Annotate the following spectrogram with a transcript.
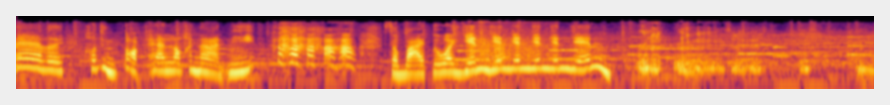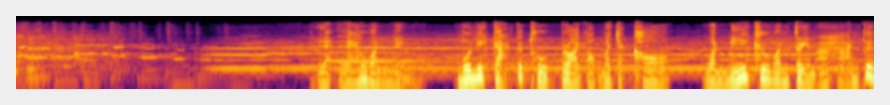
แน่ๆเลย เขาถึงตอบแทนเราขนาดนี้ สบายตัวเย็นเย็นเย็นเย็นเย็นเย็นและแล้ววันหนึ่งโมนิกะก็ถูกปล่อยออกมาจากคอกวันนี้คือวันเตรียมอาหารเพื่อ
